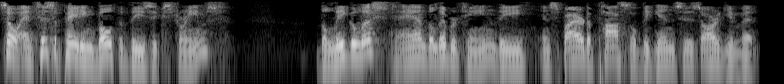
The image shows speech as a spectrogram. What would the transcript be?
So, anticipating both of these extremes, the legalist and the libertine, the inspired apostle begins his argument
